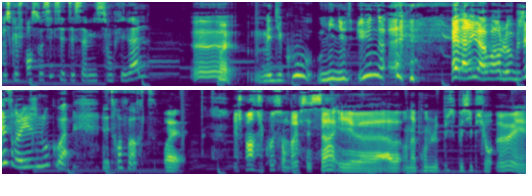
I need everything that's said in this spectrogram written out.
parce que je pense aussi que c'était sa mission finale. Euh, Ouais. Mais du coup, minute une, elle arrive à avoir l'objet sur les genoux quoi. Elle est trop forte. Ouais. Et je pense du coup son brief c'est ça et euh, en apprendre le plus possible sur eux et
